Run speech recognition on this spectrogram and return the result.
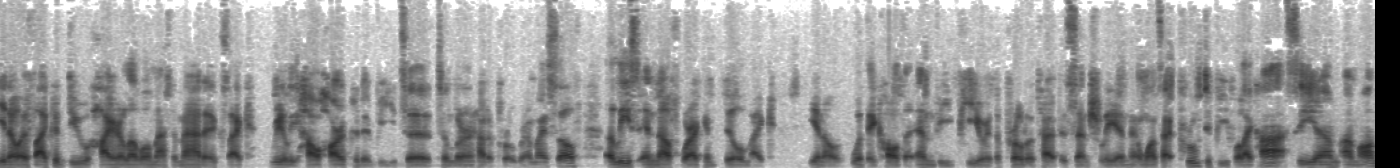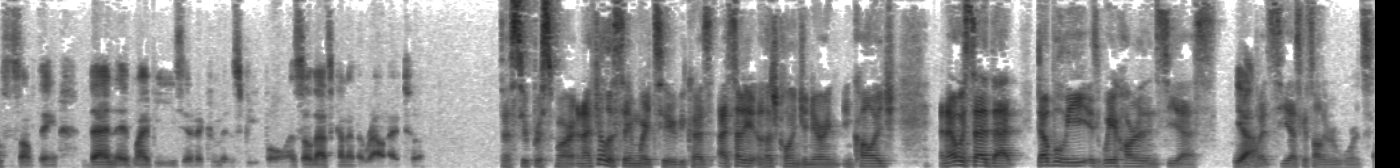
you know, if I could do higher level mathematics, like really how hard could it be to to learn how to program myself? At least enough where I can build like, you know, what they call the MVP or the prototype essentially. And then once I prove to people like, ah, see, I'm I'm onto something, then it might be easier to convince people. And so that's kind of the route I took. That's super smart. And I feel the same way too, because I studied electrical engineering in college. And I always said that double E is way harder than CS. Yeah. But CS gets all the rewards.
